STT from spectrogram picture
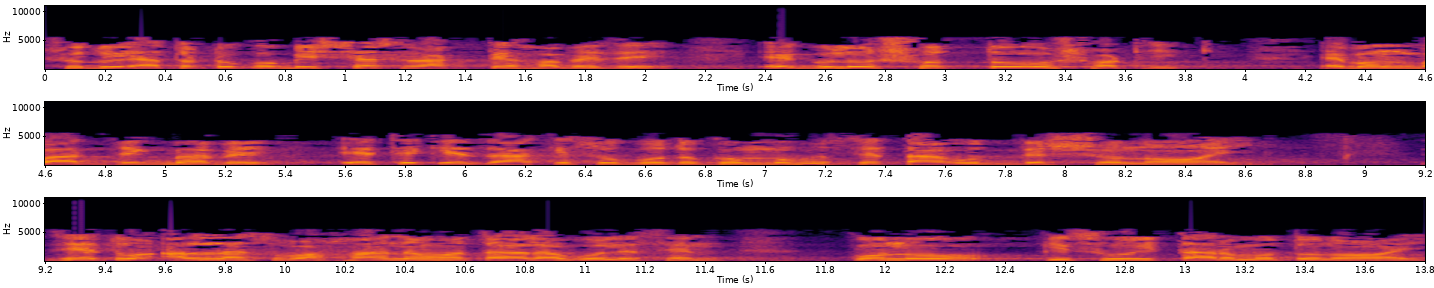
শুধু এতটুকু বিশ্বাস রাখতে হবে যে, এগুলো সত্য ও সঠিক, এবং বাহ্যিকভাবে এ থেকে যা কিছু বোধগম্য হচ্ছে তা উদ্দেশ্য নয়। যেহেতু আল্লাহ সুবাহান বলেছেন, কোনো কিছুই তার মতো নয়।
